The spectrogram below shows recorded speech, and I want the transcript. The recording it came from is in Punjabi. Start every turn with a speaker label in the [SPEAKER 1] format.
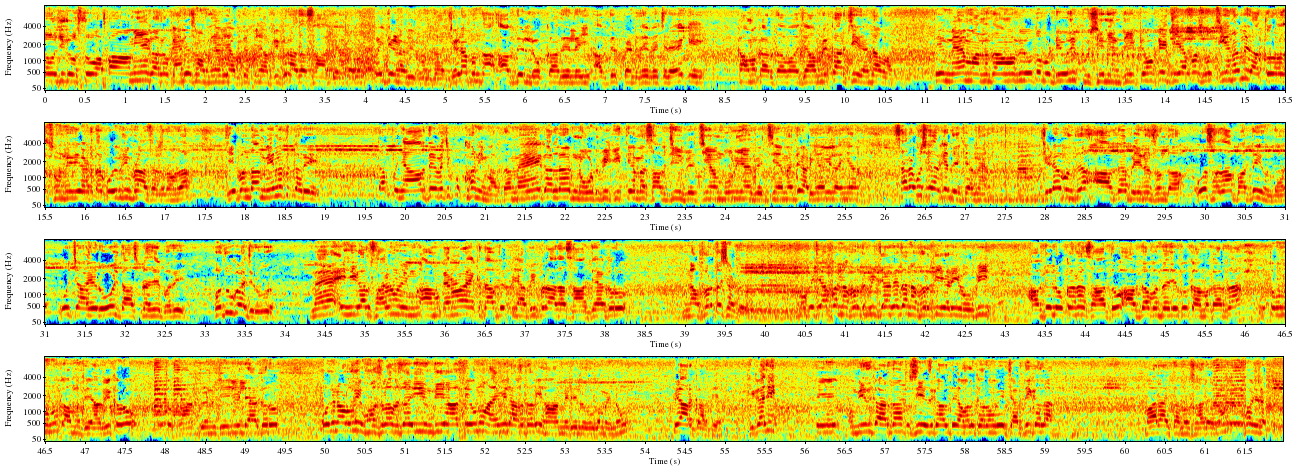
[SPEAKER 1] ਲਓ ਜੀ ਦੋਸਤੋ, ਆਪਾਂ ਆਮ ਹੀ ਇਹ ਗੱਲ ਉਹ ਕਹਿੰਦੇ ਸੁਣਦੇ ਆ ਵੀ ਆਪਦੇ ਪੰਜਾਬੀ ਭਰਾ ਦਾ ਸਾਥ ਦਿਆ ਕਰੋ ਭਈ ਦੇਣਾ ਵੀ ਬਣਦਾ ਜਿਹੜਾ ਬੰਦਾ ਆਪਦੇ ਲੋਕਾਂ ਦੇ ਲਈ, ਆਪਦੇ ਪਿੰਡ ਦੇ ਵਿੱਚ ਰਹਿ ਕੇ ਕੰਮ ਕਰਦਾ ਵਾ ਜਾਂ ਆਪਣੇ ਘਰ 'ਚ ਹੀ ਰਹਿੰਦਾ ਵਾ, ਤੇ ਮੈਂ ਮੰਨਦਾ ਵਾਂ ਵੀ ਉਹ ਤੋਂ ਵੱਡੀ ਉਹਦੀ ਖੁਸ਼ੀ ਨਹੀਂ ਹੁੰਦੀ, ਕਿਉਂਕਿ ਜੇ ਆਪਾਂ ਸੋਚੀਏ ਨਾ ਵੀ ਰਾਤੋਂ ਰਾਤ ਸੋਨੇ ਦੀ ਅੱਟ ਤਾਂ ਕੋਈ ਵੀ ਨਹੀਂ ਬਣਾ ਸਕਦਾ ਹੁੰਦਾ। ਜੇ ਬੰਦਾ ਮਿਹਨਤ ਕਰੇ, ਤਾਂ ਪੰਜਾਬ ਦੇ ਵਿੱਚ ਭੁੱਖਾ ਨਹੀਂ ਮਰਦਾ। ਮੈਂ ਇਹ ਗੱਲ ਨੋਟ ਵੀ ਕੀਤੀ ਆ, ਮੈਂ ਸਬਜ਼ੀ ਵੇਚੀਆਂ, ਮੂਲੀਆਂ ਵੇਚੀਆਂ, ਮੈਂ ਦਿਹਾੜੀਆਂ ਵੀ ਲਾਈਆਂ, ਸਾਰਾ ਕੁਝ ਕਰਕੇ ਦੇਖਿਆ ਮੈਂ। ਜਿਹੜਾ ਬੰਦੇ ਦਾ ਆਪਦਾ ਬਿਜ਼ਨਸ ਹੁੰਦਾ, ਉਹ ਸਦਾ ਵੱਧਦਾ ਹੀ ਹੁੰਦਾ। ਉਹ ਚਾਹੇ ਰੋਜ਼ 10 ਪੈਸੇ ਵਧੇ, ਵਧੂਗਾ ਜ਼ਰੂਰ। ਮੈਂ ਇਹੀ ਗੱਲ ਸਾਰਿਆਂ ਨੂੰ ਇਮ- ਆਮ ਕਹਿਣ ਵਾਲਾ, ਇੱਕ ਤਾਂ ਆਪਦੇ ਪੰਜਾਬੀ ਭਰਾ ਦਾ ਸਾਥ ਦਿਆ ਕਰੋ, ਨਫ਼ਰਤ ਛੱਡੋ। ਕਿਉਂਕਿ ਜੇ ਆਪਾਂ ਨਫ਼ਰਤ ਬੀਜਾਂਗੇ ਤਾਂ ਨਫ਼ਰਤ ਹੀ ਹਰੀ ਹੋਊਗੀ। ਆਪਦੇ ਲੋਕਾਂ ਦਾ ਸਾਥ ਦਿਓ, ਆਪਦਾ ਬੰਦਾ ਜੇ ਕੋਈ ਕੰਮ ਕਰਦਾ, ਤਾਂ ਉਹਨੂੰ ਕੰਮ ਦਿਆ ਵੀ ਕਰੋ ਉਹ ਖਾਣ ਪੀਣ ਨੂੰ ਚੀਜ਼ ਵੀ ਲਿਆ ਕਰੋ। ਉਹਦੇ ਨਾਲ ਉਹਦੀ ਹੌਸਲਾ ਅਫਜ਼ਾਈ ਹੁੰਦੀ ਆ ਤੇ ਉਹਨੂੰ ਐਂ ਵੀ ਲੱਗਦਾ ਵੀ ਹਾਂ, ਮੇਰੇ ਲੋਕ ਮੈਨੂੰ ਪਿਆਰ ਕਰਦੇ ਆ। ਠੀਕ ਆ ਜੀ? ਤੇ ਉਮੀਦ ਕਰਦਾ ਤੁਸੀਂ ਇਸ ਗੱਲ ਤੇ ਅਮਲ ਕਰੋਗੇ, ਚੜ੍ਹਦੀ ਕਲਾ। ਮਹਾਰਾਜ ਤੁਹਾਨੂੰ ਸਾਰਿਆਂ ਨੂੰ ਖੁਸ਼ ਰੱਖੇ।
